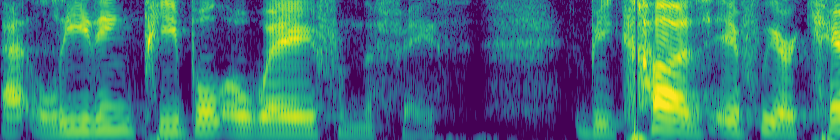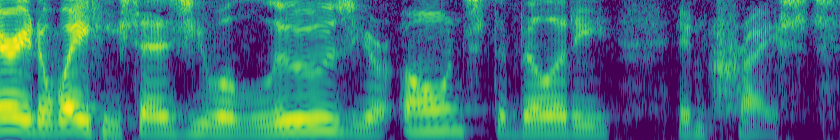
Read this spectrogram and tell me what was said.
at leading people away from the faith. Because if we are carried away, he says, you will lose your own stability in Christ.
